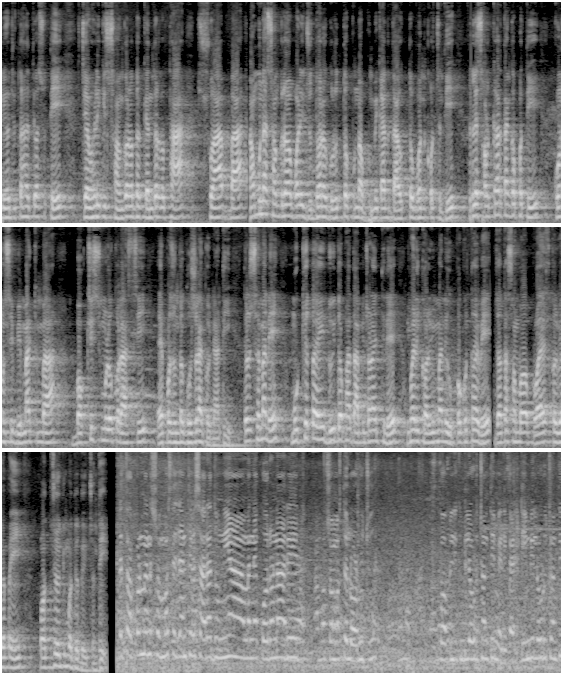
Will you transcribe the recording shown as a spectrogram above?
নিয়োজিত হওয়া সত্ত্বে যেভাবে কি সংগরদ কেন্দ্র তথা সোয়াব বা নমুনা সংগ্রহ ভি যুদ্ধর গুরুত্বপূর্ণ ভূমিকার দায়িত্ব বহন করছেন হলে সরকার তাঁর প্রতি কোণী বিমা কিংবা বক্সিসমূলক করাশি এপর্যন্ত ঘোষণা করিনা তেমন সে মুখ্যতঃ এই দুই দফা দাবি জনাইলে এভাবে কর্মী মানে উপকৃত হবে যথাসম্ভব প্রয়াস করা প্রতিশ্রুতি দিয়েছেন আপনার সমস্তে জানি সারা দুনিয়া মানে করোনার সমস্ত লড়ুছু ପବ୍ଲିକ ବି ଲଢ଼ୁଛନ୍ତି ମେଡ଼ିକାଲ ଟିମ୍ ବି ଲଢ଼ୁଛନ୍ତି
